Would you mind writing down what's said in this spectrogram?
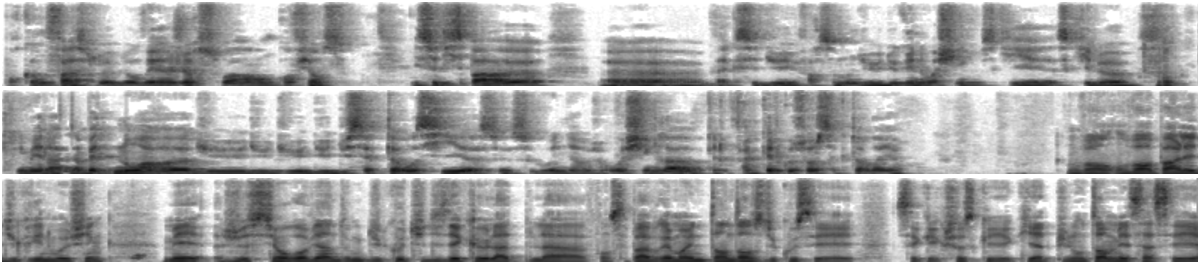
pour qu'en face le, le voyageur soit en confiance. Ils se disent pas euh, bah, que c'est du forcément du, du, greenwashing, ce qui est ce qui le qui met la, la bête noire euh, du, du, du, du secteur aussi, euh, ce, ce greenwashing là, enfin quel que soit le secteur d'ailleurs. On va, on va en parler du greenwashing, mais juste si on revient, donc du coup tu disais que la, la, bon c'est pas vraiment une tendance, du coup c'est, c'est quelque chose qui, qui a depuis longtemps, mais ça s'est,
